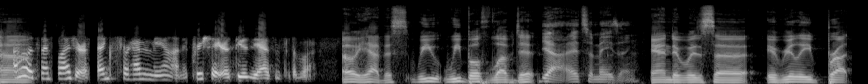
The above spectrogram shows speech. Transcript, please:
oh, Uh, it's my pleasure. Thanks for having me on. I appreciate your enthusiasm for the book. oh yeah, this we we both loved it, Yeah, it's amazing. and it was uh, it really brought.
